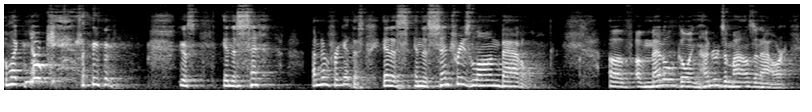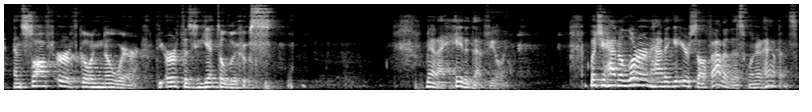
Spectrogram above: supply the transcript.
I'm like, No kidding. he goes, In the I'll never forget this. In, a, in the centuries long battle of, of metal going hundreds of miles an hour and soft earth going nowhere, the earth is yet to lose. Man, I hated that feeling. But you had to learn how to get yourself out of this when it happens.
